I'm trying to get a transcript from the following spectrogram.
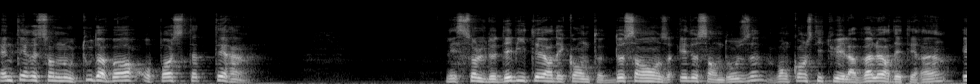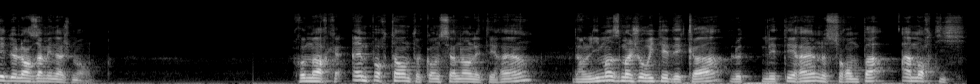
Intéressons-nous tout d'abord au poste terrain. Les soldes débiteurs des comptes 211 et 212 vont constituer la valeur des terrains et de leurs aménagements. Remarque importante concernant les terrains, dans l'immense majorité des cas, les terrains ne seront pas amortis.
